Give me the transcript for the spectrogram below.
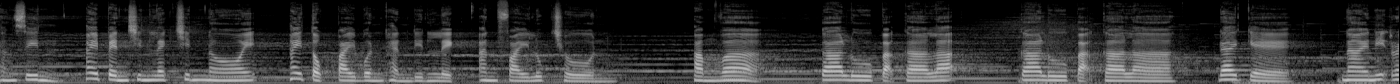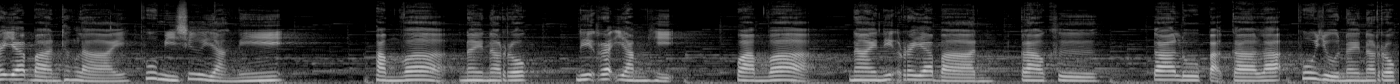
ทั้งสิ้น ให้เป็นชิ้นเล็กชิ้นน้อย ให้ตกไปบนแผ่นดินเหล็กอันไฟลุกโชนคำว่า กาลูปกาละ กาลูปกาลา ได้แก่ นายนิรยบาลทั้งหลายผู้มีชื่ออย่างนี้คำว่า ในนรก นิรยมหิ ความว่า นายนิรยบาล กล่าวคือ กาลูปกาละผู้อยู่ในนรก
